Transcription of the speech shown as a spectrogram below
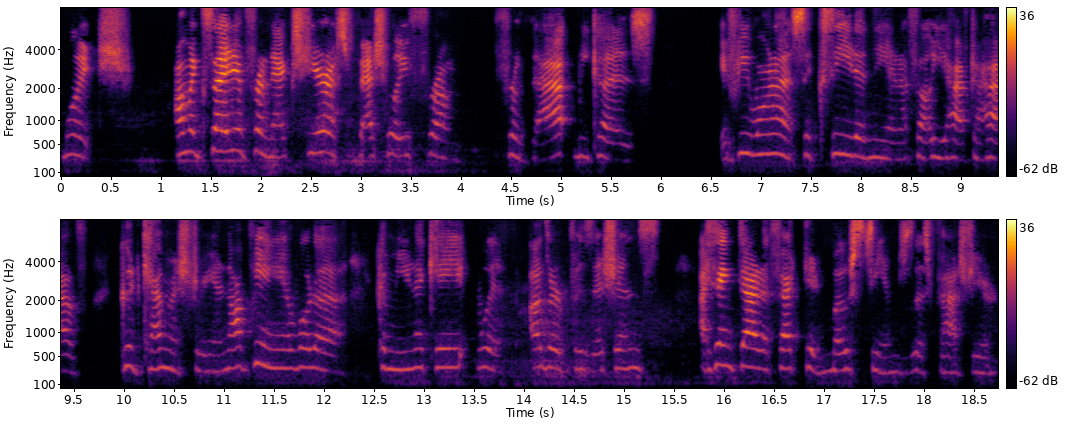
which I'm excited for next year, especially from for that because if you want to succeed in the NFL, you have to have good chemistry and not being able to communicate with other positions. I think that affected most teams this past year.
